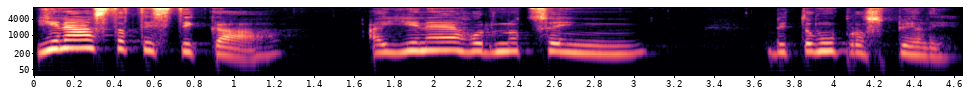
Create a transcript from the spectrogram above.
jiná statistika a jiné hodnocení by tomu prospěly.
